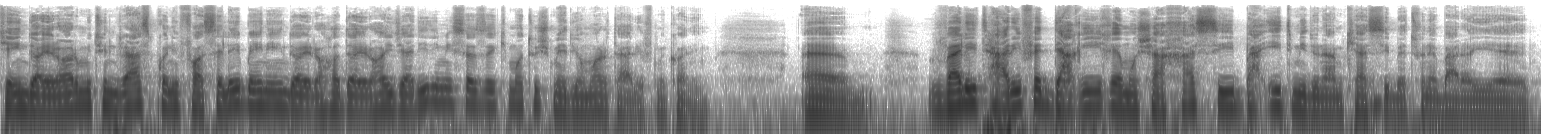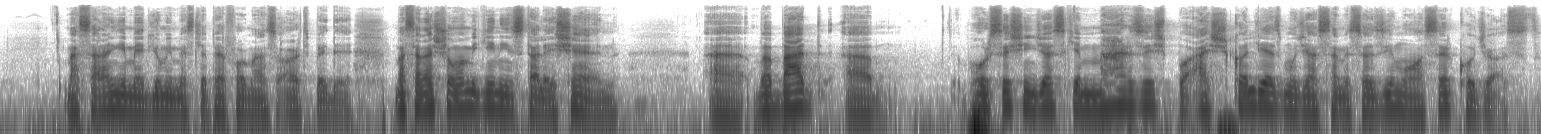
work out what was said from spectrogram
که این دایره ها رو می‌تونید رسم کنید فاصله بین این دایره ها دایره های جدیدی می‌سازه که ما توش مدیوم ها رو تعریف می‌کنیم. ولی تعریف دقیق مشخصی بعید می‌دونم کسی بتونه برای مثلا یه مدیومی مثل performance art بده. مثلا شما میگین installation و بعد پرسش اینجاست که مرزش با اشکالی از مجسمه سازی معاصر کجاست؟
